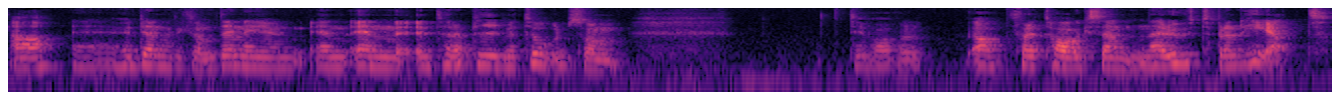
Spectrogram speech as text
Ja. Eh, hur den, liksom, den är ju en, en, en, en terapimetod som det var väl ja, för ett tag sedan när utbrändhet,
